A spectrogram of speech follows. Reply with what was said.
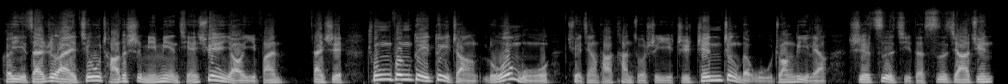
可以在热爱纠察的市民面前炫耀一番。但是，冲锋队队长罗姆却将他看作是一支真正的武装力量，是自己的私家军。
